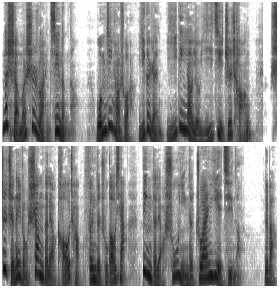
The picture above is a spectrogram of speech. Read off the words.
那什么是软技能呢？我们经常说啊，一个人一定要有一技之长，是指那种上得了考场、分得出高下、定得了输赢的专业技能，对吧？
